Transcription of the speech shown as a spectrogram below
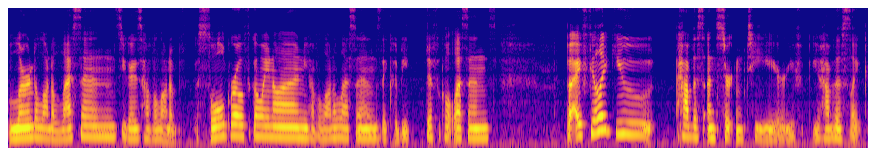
learned a lot of lessons. You guys have a lot of soul growth going on. You have a lot of lessons. They could be difficult lessons. But I feel like you have this uncertainty or you you have this like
